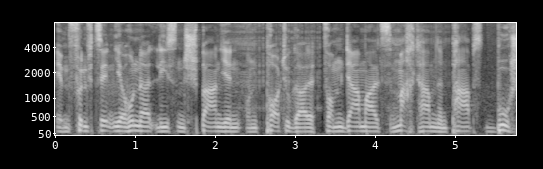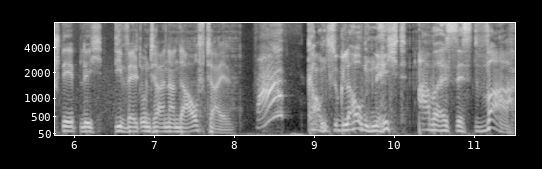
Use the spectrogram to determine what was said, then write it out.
im 15. Jahrhundert ließen Spanien und Portugal vom damals machthabenden Papst buchstäblich die Welt untereinander aufteilen. Was? Kaum zu glauben, nicht? Aber es ist wahr.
